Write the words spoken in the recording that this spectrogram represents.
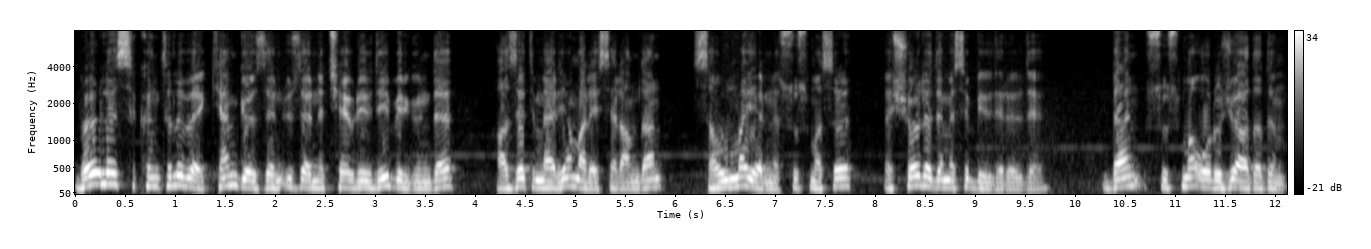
Böyle sıkıntılı ve kem gözlerin üzerine çevrildiği bir günde Hz. Meryem aleyhisselamdan savunma yerine susması ve şöyle demesi bildirildi. Ben susma orucu adadım.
